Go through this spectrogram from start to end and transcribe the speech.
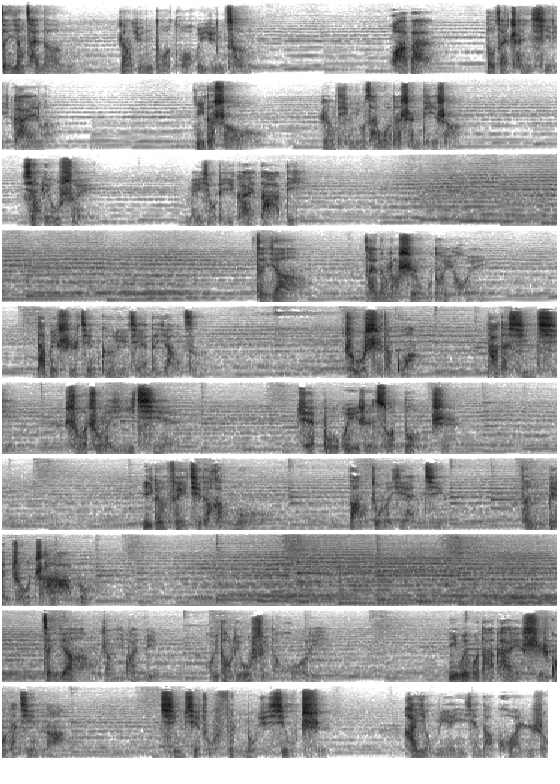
怎样才能让云朵躲回云层？花瓣都在晨曦里开了，你的手仍停留在我的身体上，像流水，没有离开大地。怎样才能让事物退回？他被时间割裂前的样子，初始的光，他的心起，说出了一切，却不为人所动之。一根废弃的横木，挡住了眼睛，分辨出岔路。怎样让一块冰回到流水的活力？你为我打开时光的锦囊，倾泻出愤怒与羞耻，还有绵延的宽容。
